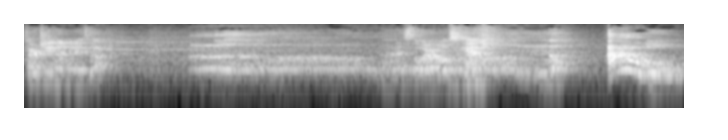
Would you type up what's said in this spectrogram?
13 enemies left. That is the werewolves again. Uh, no. Ow!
